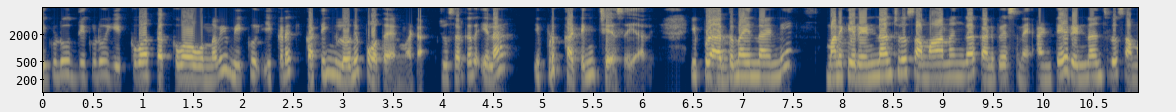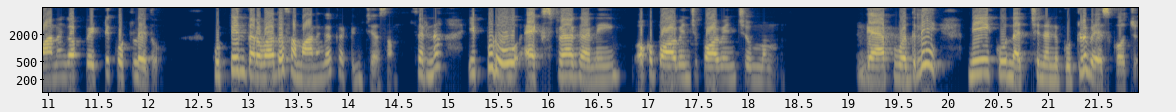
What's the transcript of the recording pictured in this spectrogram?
ఎగుడు దిగుడు ఎక్కువ తక్కువ ఉన్నవి మీకు ఇక్కడ కటింగ్లోనే పోతాయి అనమాట చూసారు కదా? ఇలా ఇప్పుడు కటింగ్ చేసేయాలి. ఇప్పుడు అర్థమైందండి మనకి రెండంచులు సమానంగా కనిపిస్తున్నాయి. అంటే రెండు అంచులు సమానంగా పెట్టి కుట్టలేదు. కుట్టిన తర్వాత సమానంగా కటింగ్ చేసాం సరేనా? ఇప్పుడు ఎక్స్ట్రా కానీ ఒక పావించు పావించు గ్యాప్ వదిలి మీకు నచ్చినన్ని కుట్లు వేసుకోవచ్చు.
